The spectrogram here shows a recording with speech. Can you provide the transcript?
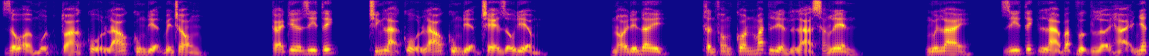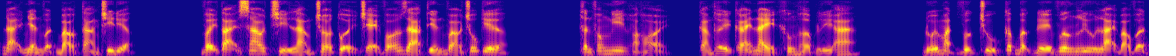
giấu ở một tòa cổ lão cung điện bên trong. Cái kia di tích, chính là cổ lão cung điện che giấu điểm. Nói đến đây, thần phong con mắt liền là sáng lên. Nguyên lai, like, di tích là bắc vực lợi hại nhất đại nhân vật bảo tàng chi địa. Vậy tại sao chỉ làm cho tuổi trẻ võ giả tiến vào chỗ kia? Thần phong nghi hoặc hỏi, cảm thấy cái này không hợp lý a. Đối mặt vực chủ cấp bậc đế vương lưu lại bảo vật,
